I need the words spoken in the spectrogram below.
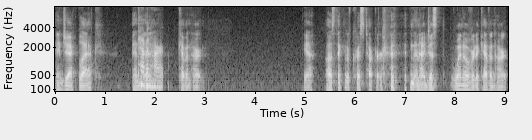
and Jack Black, and Kevin Hart. Kevin Hart. Yeah, I was thinking of Chris Tucker, and then I just went over to Kevin Hart.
